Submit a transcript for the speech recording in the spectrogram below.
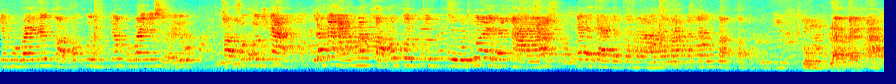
ยกมือไหว้ด้วยขอบพระคุณยกมือไหว้สวยลูกขอบพระคุณค่ะ แล้วก็หันมาขอบพระคุณคุณครูด้วยนะคะให้อาจารย์กัญจนานะคะนะคะขอบขอบพระคุณที่กลุ่มรักการอ่าน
